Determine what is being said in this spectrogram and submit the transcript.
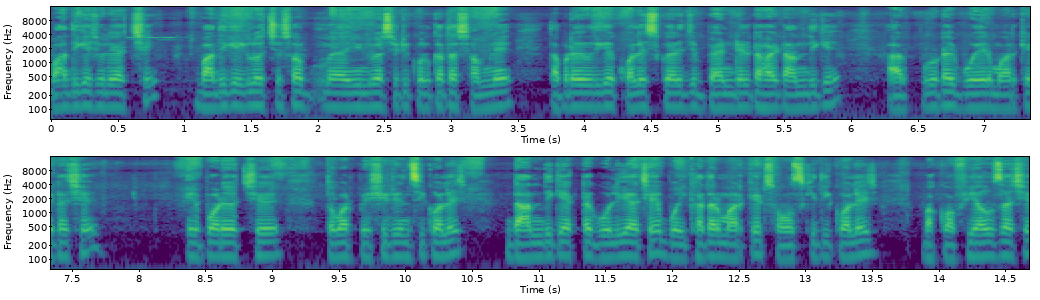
বাঁ দিকে চলে যাচ্ছি। বাঁ দিকে এগুলো হচ্ছে সব ইউনিভার্সিটি কলকাতার সামনে, তারপরে ওইদিকে কলেজ স্কোয়ারের যে ব্যান্ডেলটা হয় ডান দিকে, আর পুরোটাই বইয়ের মার্কেট আছে। এরপরে হচ্ছে তোমার প্রেসিডেন্সি কলেজ ডান দিকে একটা গলি আছে, বইখাতার মার্কেট সংস্কৃতি কলেজ বা কফি হাউস আছে।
